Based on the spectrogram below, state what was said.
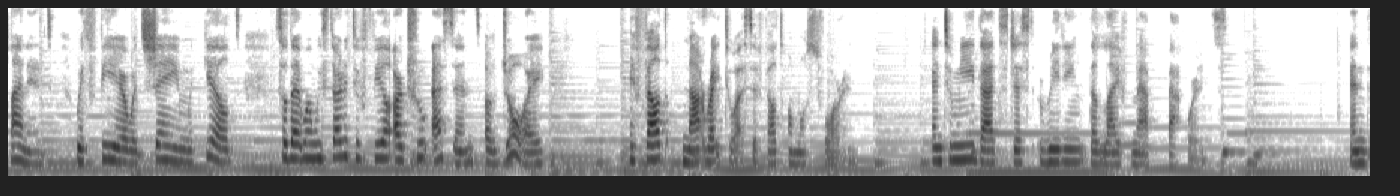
planet with fear, with shame, with guilt, so that when we started to feel our true essence of joy, it felt not right to us. It felt almost foreign. And to me, that's just reading the life map backwards. And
